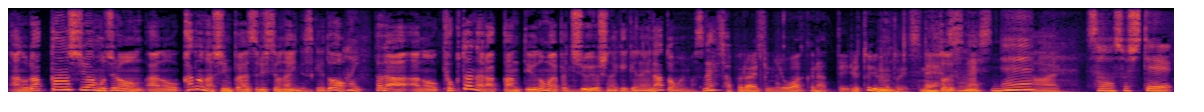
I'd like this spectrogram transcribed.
あの、楽観視はもちろん、あの、過度な心配をする必要ないんですけど、はい、ただ、あの、極端な楽観っていうのもやっぱり注意をしなきゃいけないなと思いますね。サプライズに弱くなっているということですね。うん、そうですね。そうですね。はい。さあ、そして、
